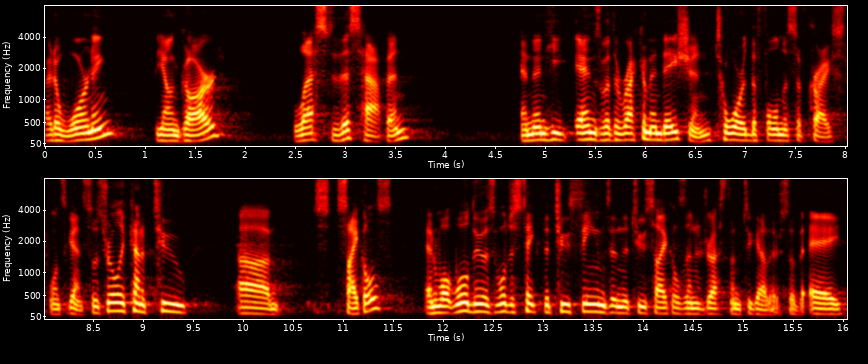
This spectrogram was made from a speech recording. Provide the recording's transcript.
right? A warning, be on guard, lest this happen. And then he ends with a recommendation toward the fullness of Christ once again. So it's really kind of two um, cycles. And what we'll do is we'll just take the two themes in the two cycles and address them together. So the A,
